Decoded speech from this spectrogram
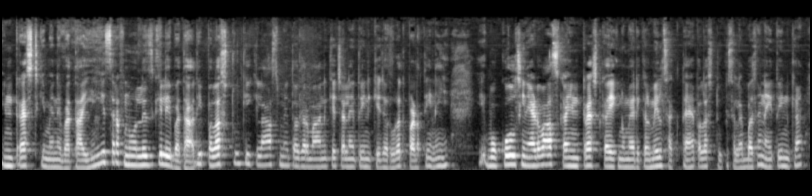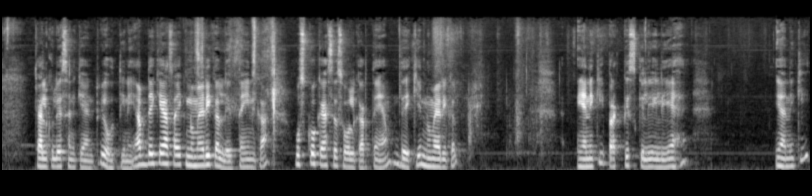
इंटरेस्ट की मैंने बताई है, ये सिर्फ़ नॉलेज के लिए बता दी। प्लस टू की क्लास में तो अगर मान के चलें तो इनकी ज़रूरत पड़ती नहीं है। वो कोल्स इन एडवांस का इंटरेस्ट का एक न्यूमेरिकल मिल सकता है प्लस टू के सिलेबस है, नहीं तो इनका कैलकुलेशन की एंट्री होती नहीं। अब देखिए ऐसा एक न्यूमेरिकल लेते हैं इनका, उसको कैसे सोल्व करते हैं हम? देखिए न्यूमेरिकल यानी कि प्रैक्टिस के लिए लिए हैं, यानी कि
